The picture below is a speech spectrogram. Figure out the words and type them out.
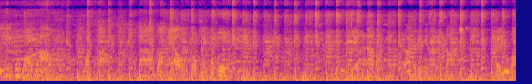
เป็นลีกดูหมอข่าววันข่าวนาน้องแล้วส่งให้เจ้าเบอร์เกียร์หน้าบัตรแต่ว่าจะไม่มีใครรับได้เป็นลูกหมอ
